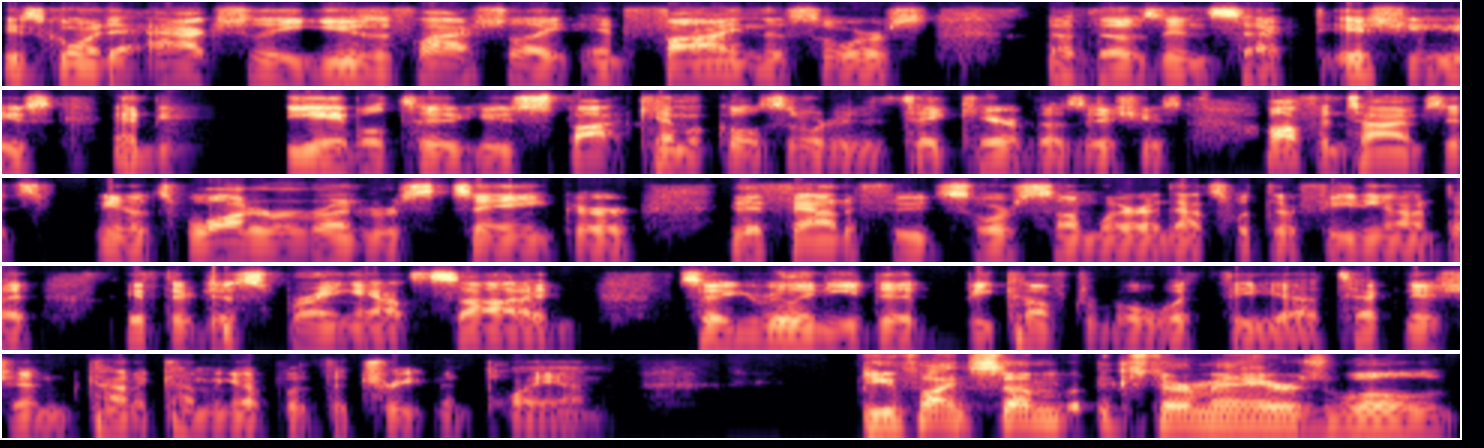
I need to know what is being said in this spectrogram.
is going to actually use a flashlight and find the source of those insect issues and be be able to use spot chemicals in order to take care of those issues. Oftentimes it's, you know, it's water under a sink or they found a food source somewhere and that's what they're feeding on. But if they're just spraying outside, so you really need to be comfortable with the uh, technician kind of coming up with the treatment plan. Do you find some exterminators will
